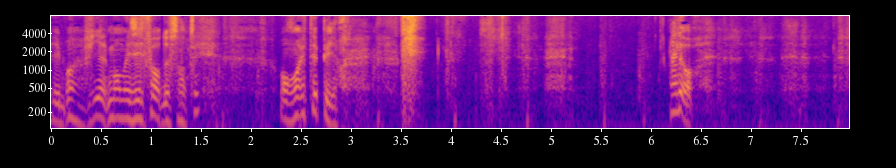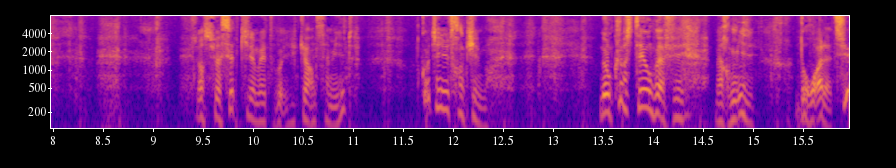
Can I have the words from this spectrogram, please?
et bon, finalement mes efforts de santé auront été payants. Alors, j'en suis à 7 km, vous voyez, 45 minutes. On continue tranquillement. Donc l'ostéo m'a fait, m'a remis droit là-dessus.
